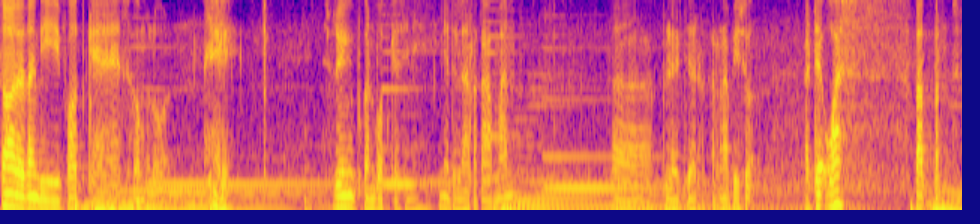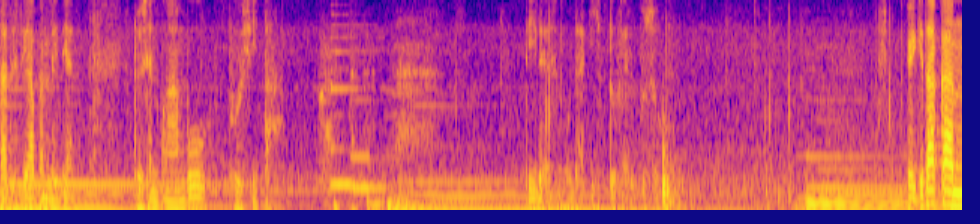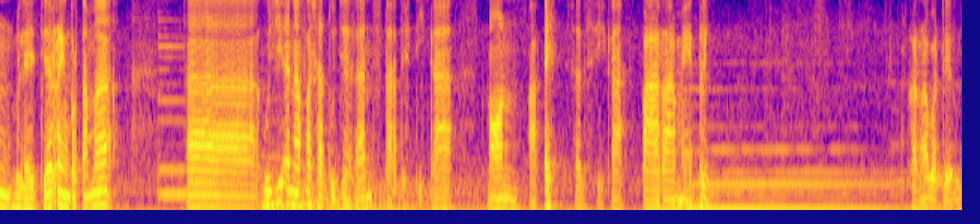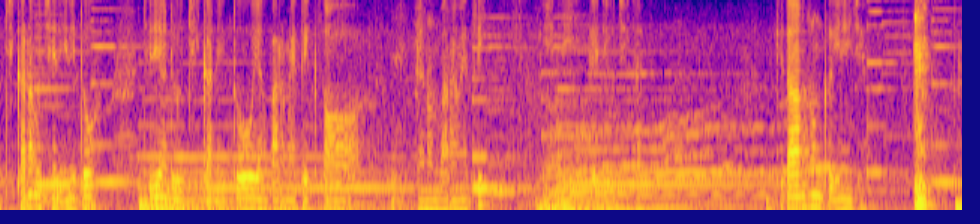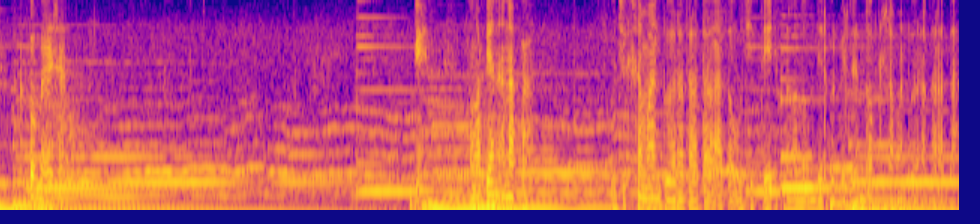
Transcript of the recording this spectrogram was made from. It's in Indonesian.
Selamat datang di podcast Home Alone. Sebenarnya bukan podcast ini. Ini adalah rekaman uh, belajar karena besok ada UAS statpen statistika penelitian dosen pengampu Bu Sita. Tidak semudah itu Ferguson. Oke, kita akan belajar yang pertama uh, uji ANAFA satu jalan statistika non eh statistika parametrik. Karena pada uji karena ujian ini tuh jadi yang diujikan itu yang parametrik toh yang non parametrik ini enggak diujikan. Kita langsung ke ini aja. ke pembahasan. Oke, pengertian ANAFA Uji kesamaan dua rata-rata atau uji T digunakan untuk mencari perbedaan atau persamaan dua rata-rata.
